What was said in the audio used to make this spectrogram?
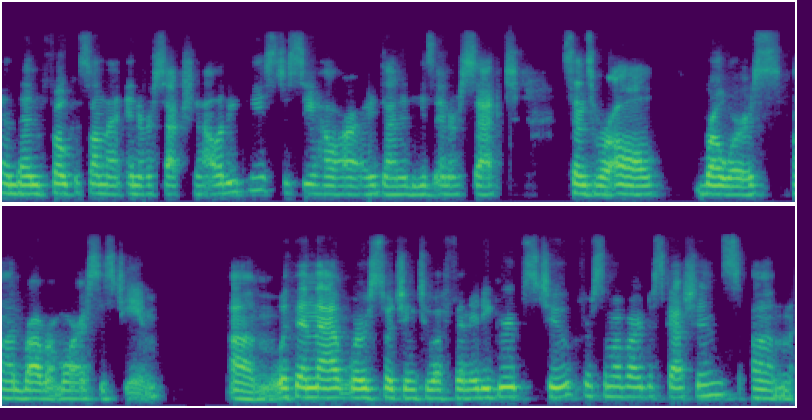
and then focus on that intersectionality piece to see how our identities intersect since we're all rowers on Robert Morris's team. Um, within that, we're switching to affinity groups too for some of our discussions. Um,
